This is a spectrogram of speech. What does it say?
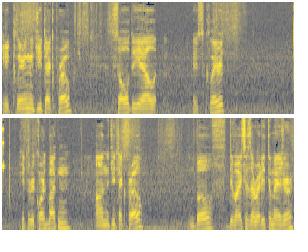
Okay, clearing the G-Tech Pro. Solo DL is cleared. Hit the record button on the G-Tech Pro. And both devices are ready to measure.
